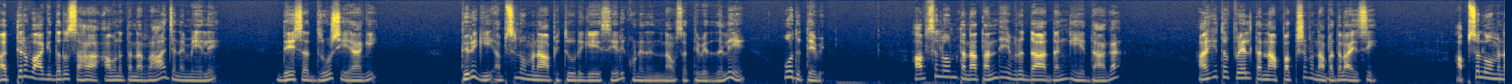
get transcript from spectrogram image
ಹತ್ತಿರವಾಗಿದ್ದರೂ ಸಹ ಅವನು ತನ್ನ ರಾಜನ ಮೇಲೆ ದೇಶದ್ರೋಷಿಯಾಗಿ ತಿರುಗಿ ಅಬ್ಸಲೋಮನ ಪಿತೂರಿಗೆ ಸೇರಿಕೊಂಡನೆಂದು ನಾವು ಸತ್ಯವೇದದಲ್ಲಿ ಓದುತ್ತೇವೆ. ಅಬ್ಸಲೋಮ್ ತನ್ನ ತಂದೆಯ ವಿರುದ್ಧ ದಂಗೆ ಎದ್ದಾಗ ಅಹಿತೋಫೇಲ್ ತನ್ನ ಪಕ್ಷವನ್ನು ಬದಲಾಯಿಸಿ ಅಬ್ಸಲೋಮನ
